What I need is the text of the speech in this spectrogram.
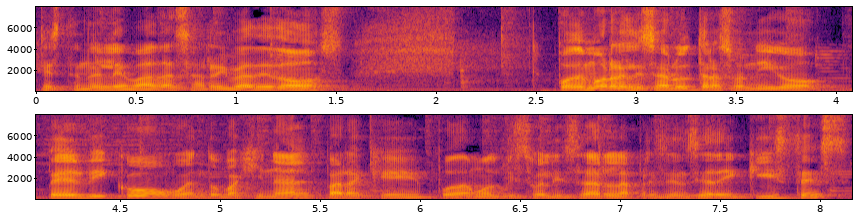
que estén elevadas arriba de 2. Podemos realizar ultrasonido pélvico o endovaginal para que podamos visualizar la presencia de quistes.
